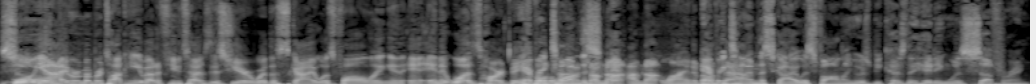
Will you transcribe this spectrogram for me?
So well, yeah, I remember talking about a few times this year where the sky was falling, and and, it was hard baseball Every time the I'm not I'm not lying about every that. time the sky was falling, it was because the hitting was suffering,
